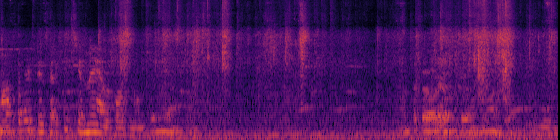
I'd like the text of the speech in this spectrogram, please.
మడత పెట్టేసరికి చిన్నవి అనుకుంటున్నాం చిన్న అనుకోండి. అంత కవరే ఉంటాయేమో అనుకోండి మ్మ్.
